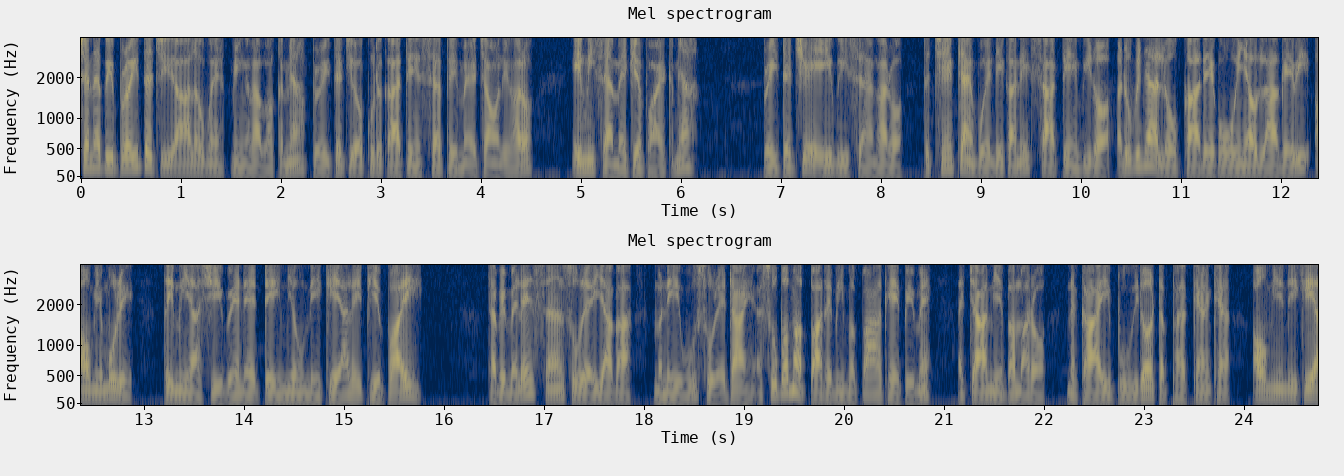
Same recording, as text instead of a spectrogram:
Channel B ပရိသတ်ကြီးအားလုံးပဲမင်္ဂလာပါခင်ဗျာပရိသတ်ကြီးအခုတခါတင်ဆက်ပေးမယ့်အကြောင်းလေးကတော့အေမီဆန်ပဲဖြစ်ပါရခင်ဗျာပရိသတ်ကြီးအေမီဆန်ကတော့တချင်းပြိုင်ပွဲလေးကနေစတင်ပြီးတော့အနုပညာလောကတွေကိုဝင်ရောက်လာခဲ့ပြီးအောင်မြင်မှုတွေတိတ်မရရှိဘဲနဲ့တိမ်မြုံနေခဲ့ရလေဖြစ်ပါတယ်ဒါပေမဲ့လည်းစမ်းဆိုတဲ့အရာကမနေဘူးဆိုတဲ့အတိုင်းအဆိုဘက်မှာပါရမီမပါခဲ့ပေမဲ့အကြမ်းမြင်ဘက်မှာတော့ငကားကြီးပူပြီးတော့တစ်ဖက်ကန်းခန့်အောင်မြင်နေခဲ့ရ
